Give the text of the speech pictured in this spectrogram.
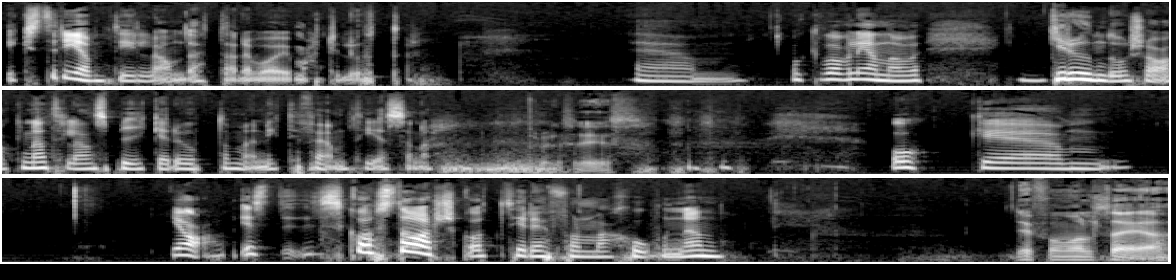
extremt illa om detta, det var ju Martin Luther. Um, och det var väl en av grundorsakerna till att han spikade upp de här 95 teserna. Precis. och eh, ja, startskott till reformationen. Det får man väl säga.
